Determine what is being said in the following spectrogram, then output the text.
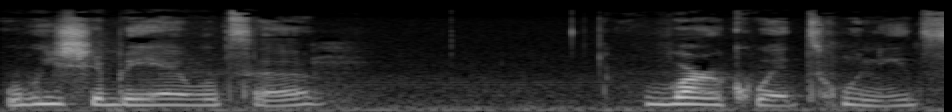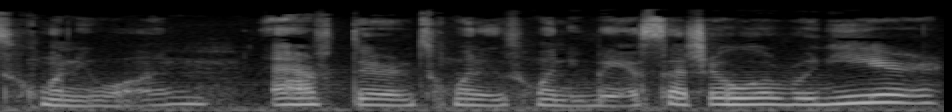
we should be able to work with 2021 after 2020 being such a horrible year.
